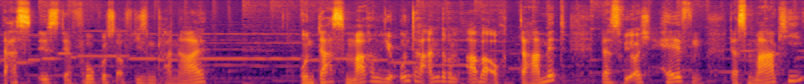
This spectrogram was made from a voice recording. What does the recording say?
Das ist der Fokus auf diesem Kanal. Und das machen wir unter anderem aber auch damit, dass wir euch helfen, dass Maki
